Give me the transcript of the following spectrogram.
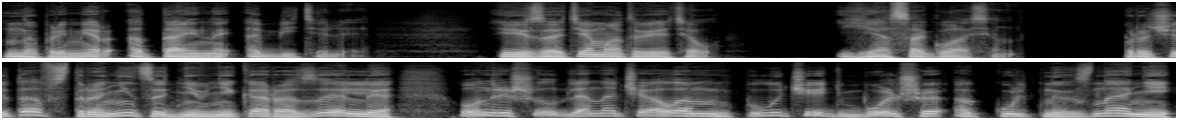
например, о тайной обители. И затем ответил «Я согласен». Прочитав страницы дневника Розелли, он решил для начала получить больше оккультных знаний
